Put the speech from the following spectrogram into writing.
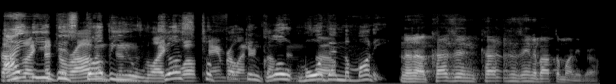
I like need Mitchell this Robinson's W like just Wilt to Chamberlain fucking gloat more So than the money. No, no, cousin, cousins ain't about the money, bro.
